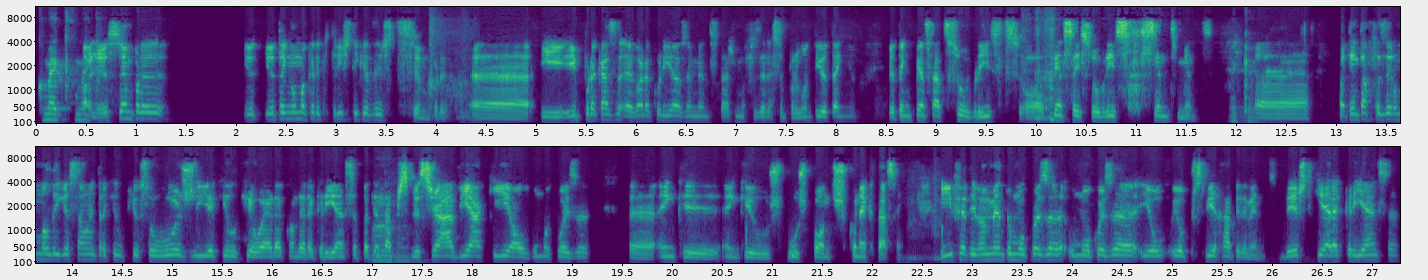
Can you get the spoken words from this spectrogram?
Como é que. Como é que... Olha, eu sempre. Eu, eu, tenho uma característica desde sempre. Uh, e, e, por acaso, agora curiosamente estás-me a fazer essa pergunta e eu tenho, eu tenho pensado sobre isso, ou pensei sobre isso recentemente. Okay. Uh, para tentar fazer uma ligação entre aquilo que eu sou hoje e aquilo que eu era quando era criança, para tentar uhum. perceber se já havia aqui alguma coisa uh, em que, em que os, os pontos conectassem. E efetivamente uma coisa, uma coisa eu, eu percebi rapidamente, desde que era criança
